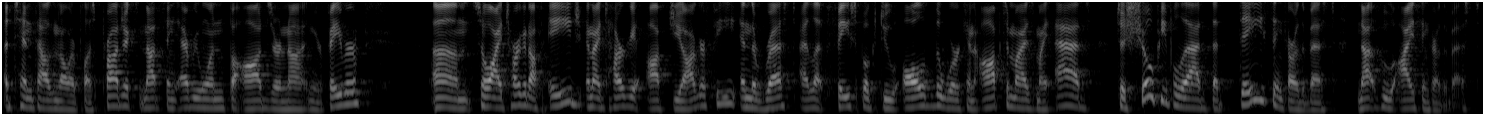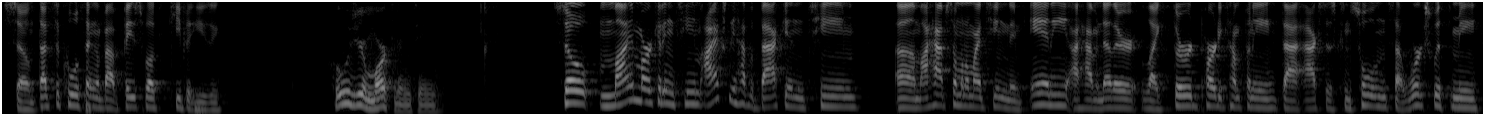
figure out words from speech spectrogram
a $10,000 plus project. Not saying everyone, but odds are not in your favor. Um, so I target off age and I target off geography, and the rest I let Facebook do all of the work and optimize my ads to show people ads that they think are the best, not who I think are the best. So that's the cool thing about Facebook. Keep it easy. Who's your marketing team? So my marketing team, I actually have a back end team. Um, I have someone on my team named Annie. I have another like third party company that acts as consultants that works with me.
